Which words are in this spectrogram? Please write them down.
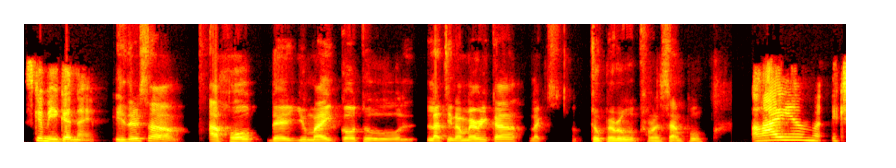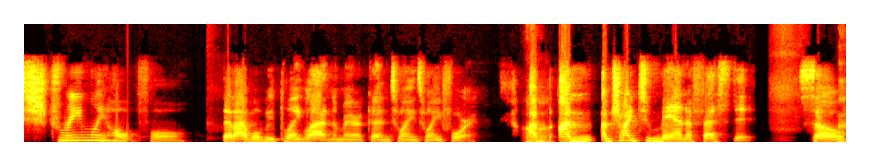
It's to be a good night. if there's a a hope that you might go to Latin America, like to Peru, for example. I am extremely hopeful that I will be playing Latin America in 2024. I'm Uh-huh. I'm I'm trying to manifest it. So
